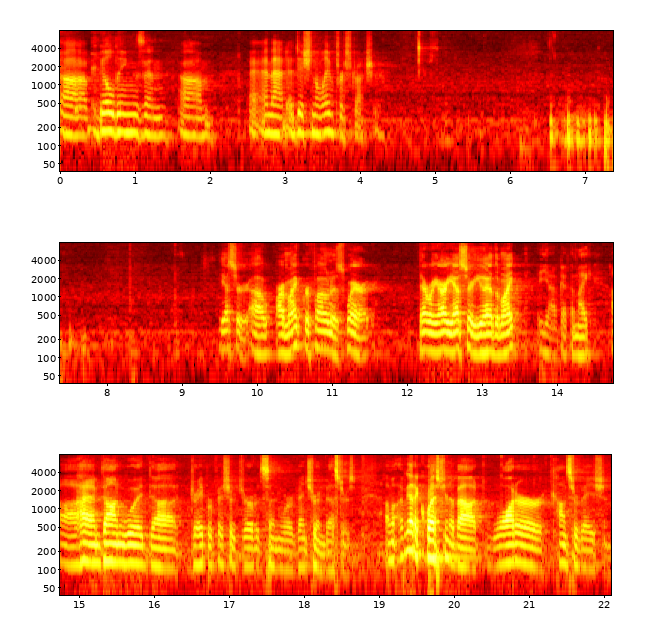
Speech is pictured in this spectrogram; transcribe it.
uh, buildings and, um, and that additional infrastructure. Yes, sir. Uh, our microphone is where? There we are. Yes, sir. You have the mic? Yeah, I've got the mic. Uh, hi, I'm Don Wood, uh, Draper Fisher Jurvetson. We're venture investors. Um, I've got a question about water conservation.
